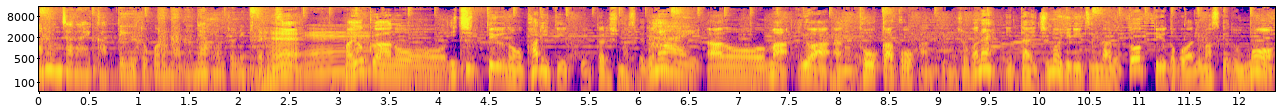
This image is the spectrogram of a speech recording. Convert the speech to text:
あるんじゃないかっていうところまでね本当に来てますよね。ねまあ、よくあの1っていうのをパリティって言ったりしますけどね、はい、あのまあ、要はあの等価交換っていうんでしょうかね。1対1の比率になるとっていうところありますけども、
